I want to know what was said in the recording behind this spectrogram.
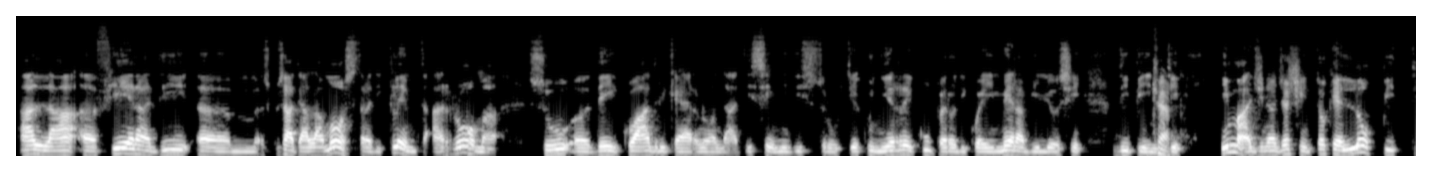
alla uh, fiera di, um, scusate, alla mostra di Klimt a Roma su uh, dei quadri che erano andati semidistrutti e quindi il recupero di quei meravigliosi dipinti. Certo. Immagina Giacinto che l'OPT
